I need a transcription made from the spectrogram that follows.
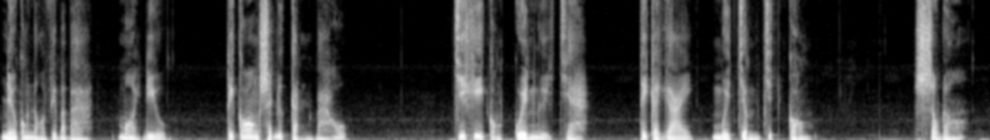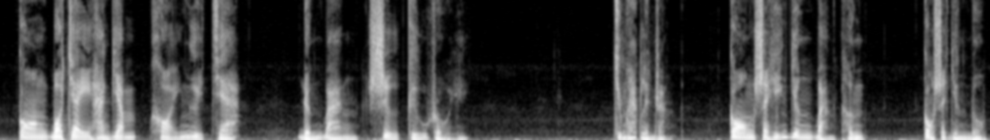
Nếu con nói với bà bà mọi điều, thì con sẽ được cảnh báo. Chỉ khi con quên người cha, thì cái gai mới chầm chích con. Sau đó, con bỏ chạy hàng dặm khỏi người cha, đấng ban sự cứu rỗi. Chúng hát lên rằng, con sẽ hiến dân bản thân, con sẽ dâng nộp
